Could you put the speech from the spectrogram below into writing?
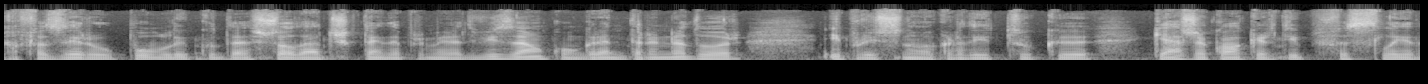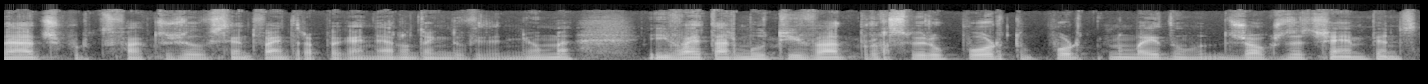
refazer o público das saudades que tem da primeira divisão, com um grande treinador, e por isso não acredito que, que haja qualquer tipo de facilidades, porque de facto o Gil Vicente vai entrar para ganhar, não tenho dúvida nenhuma, e vai estar motivado por receber o Porto, o Porto no meio de jogos da Champions,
